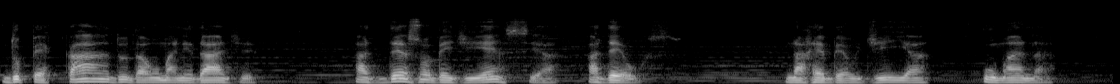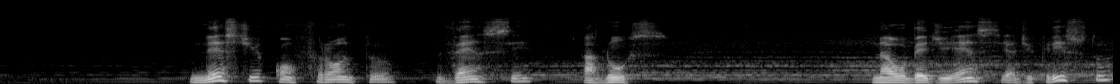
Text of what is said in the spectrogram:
do pecado da humanidade, a desobediência a Deus, na rebeldia humana. Neste confronto vence a luz na obediência de Cristo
